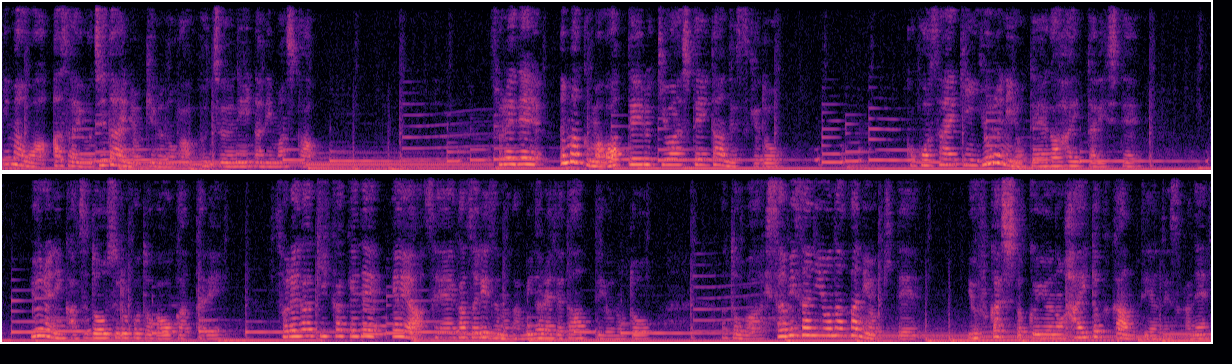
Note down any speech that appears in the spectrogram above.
今は朝4時台に起きるのが普通になりました。それでうまく回っている気はしていたんですけどここ最近夜に予定が入ったりして夜に活動することが多かったりそれがきっかけでやや生活リズムが乱れてたっていうのとあとは久々に夜中に起きて夜更かし特有の背徳感っていうんですかね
